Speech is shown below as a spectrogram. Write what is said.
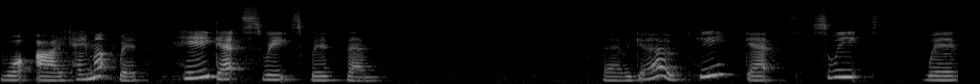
what I came up with. He gets sweets with them. There we go. He gets sweets with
